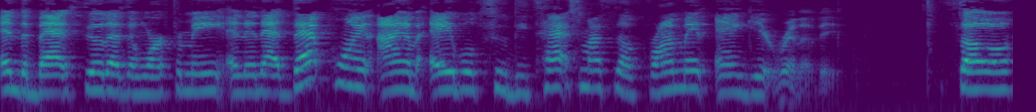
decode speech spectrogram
and the bag still doesn't work for me. And then at that point, I am able to detach myself from it and get rid of it. So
